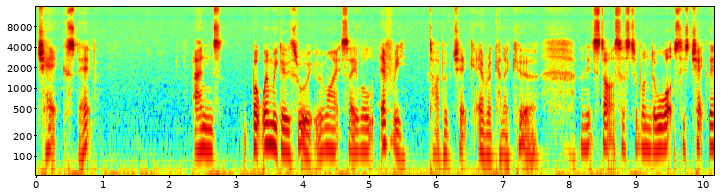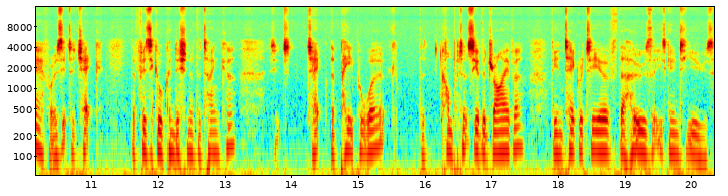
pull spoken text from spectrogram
check step, and but when we go through it, we might say, well, every type of check error can occur, and it starts us to wonder, well, what's this check there for? Is it to check the physical condition of the tanker? Is it to check the paperwork, the competency of the driver, the integrity of the hose that he's going to use.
